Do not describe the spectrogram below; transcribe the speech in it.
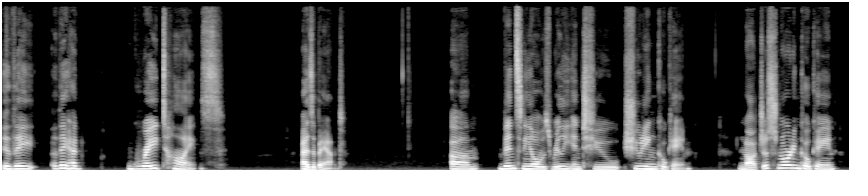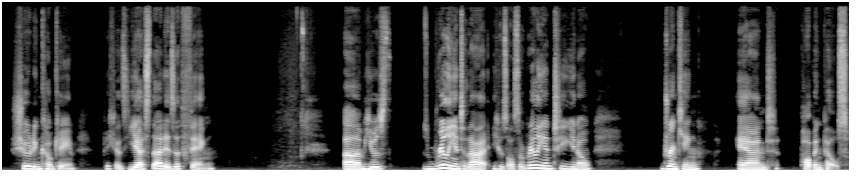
they they had great times as a band. Um, Vince Neil was really into shooting cocaine, not just snorting cocaine, shooting cocaine, because yes, that is a thing. Um, he was really into that. He was also really into, you know, drinking and popping pills.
